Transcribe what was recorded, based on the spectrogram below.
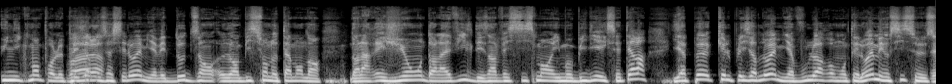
uniquement pour le plaisir de s'acheter l'OM. Il y avait d'autres am- ambitions, notamment dans, dans la région, dans la ville, des investissements immobiliers, etc. Il n'y a pas que le plaisir de l'OM. Il y a vouloir remonter l'OM et aussi se, se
